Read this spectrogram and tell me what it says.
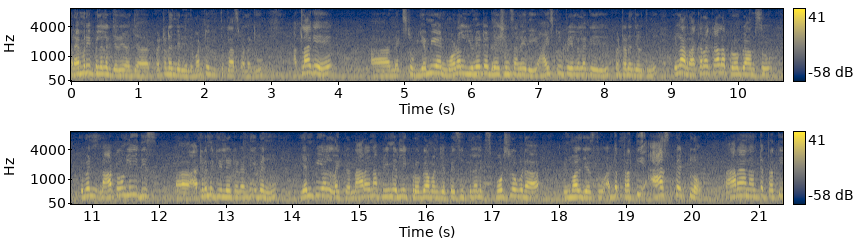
ప్రైమరీ పిల్లలకు జరిగి పెట్టడం జరిగింది వన్ టు ఫిఫ్త్ క్లాస్ వాళ్ళకి. అట్లాగే next MUN model United Nations అనేది హై స్కూల్ పిల్లలకి పెట్టడం జరుగుతుంది. ఇలా రకరకాల programmes even not only this academic related అండి even NPL like Narayana premier league programme అని చెప్పేసి పిల్లలకి స్పోర్ట్స్లో కూడా ఇన్వాల్వ్ చేస్తూ అంటే ప్రతి ఆస్పెక్ట్లో నారాయణ అంటే ప్రతి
